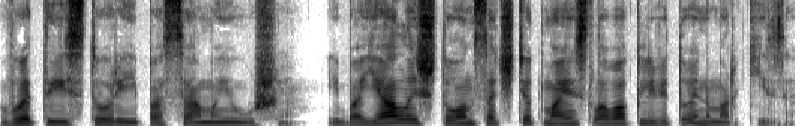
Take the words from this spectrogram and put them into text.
в этой истории по самые уши и боялась, что он сочтет мои слова клеветой на маркиза.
